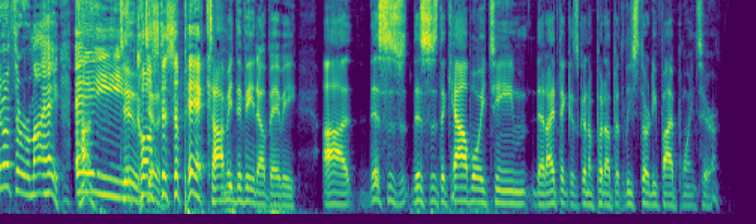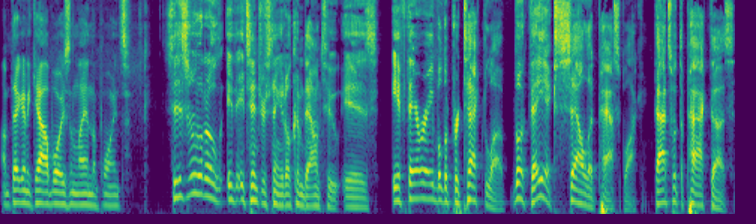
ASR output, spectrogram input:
don't have to remind. Hey, hey, it dude, cost dude. us a pick. Tommy DeVito, baby. Uh, this is this is the Cowboy team that I think is going to put up at least 35 points here. I'm taking the Cowboys and laying the points. See, this is what it'll, it, it's interesting. It'll come down to is if they're able to protect Love. Look, they excel at pass blocking. That's what the pack does.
